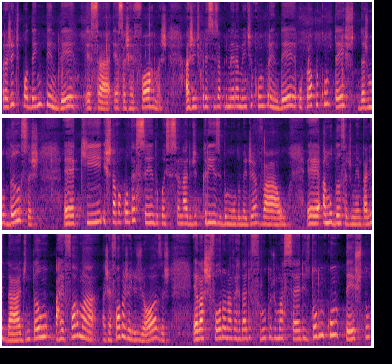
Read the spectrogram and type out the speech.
a gente poder entender essa, essas reformas, a gente precisa primeiramente compreender o próprio contexto das mudanças é, que estava acontecendo com esse cenário de crise do mundo medieval, é, a mudança de mentalidade. Então, a reforma, as reformas religiosas, elas foram na verdade fruto de uma série de todo um contexto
